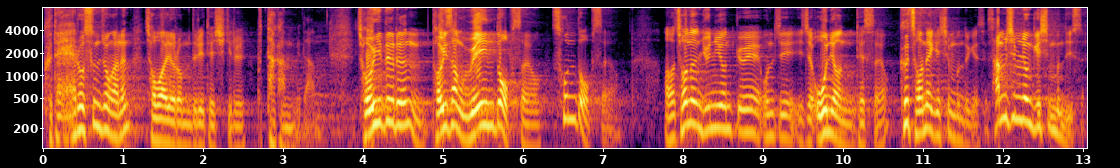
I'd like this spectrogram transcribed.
그대로 순종하는 저와 여러분들이 되시기를 부탁합니다. 저희들은 더 이상 외인도 없어요. 손도 없어요. 어, 저는 유니온 교회 온 지 이제 5년 됐어요. 그 전에 계신 분도 계세요. 30년 계신 분도 있어요.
